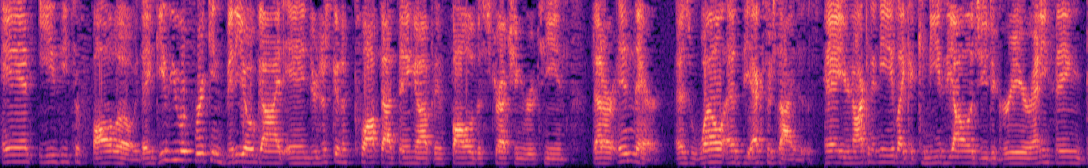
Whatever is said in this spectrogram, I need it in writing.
and easy to follow. They give you a freaking video guide and you're just going to plop that thing up and follow the stretching routines that are in there as well as the exercises. Hey, you're not going to need like a kinesiology degree or anything.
